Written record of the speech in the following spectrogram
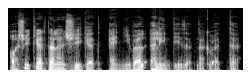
A sikertelenséget ennyivel elintézetnek vette.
